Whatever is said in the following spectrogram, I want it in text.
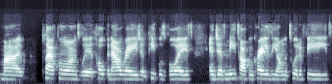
my platforms with Hope and Outrage and People's Voice and just me talking crazy on the Twitter feeds.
